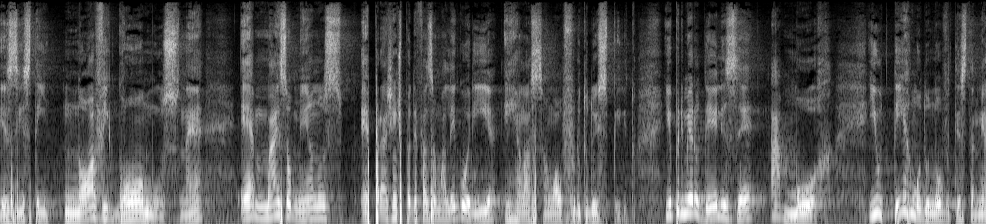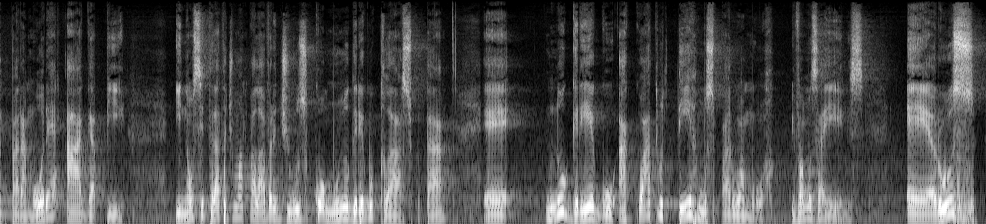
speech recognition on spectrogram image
existem nove gomos, né? É mais ou menos é para a gente poder fazer uma alegoria em relação ao fruto do Espírito. E o primeiro deles é amor. E o termo do Novo Testamento para amor é ágape. E não se trata de uma palavra de uso comum no grego clássico, tá? É, no grego, há quatro termos para o amor, e vamos a eles. Eros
